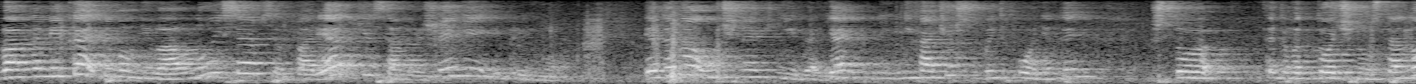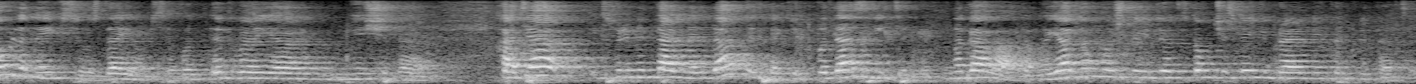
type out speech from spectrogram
вам намекает, ты, мол, не волнуйся, все в порядке, сам решение и принял. Это научная книга. Я не, не хочу быть понятой, что это вот точно установлено и все, сдаемся. Вот этого я не считаю. Хотя экспериментальных данных таких подозрительных многовато, но я думаю, что идет в том числе неправильная интерпретация.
